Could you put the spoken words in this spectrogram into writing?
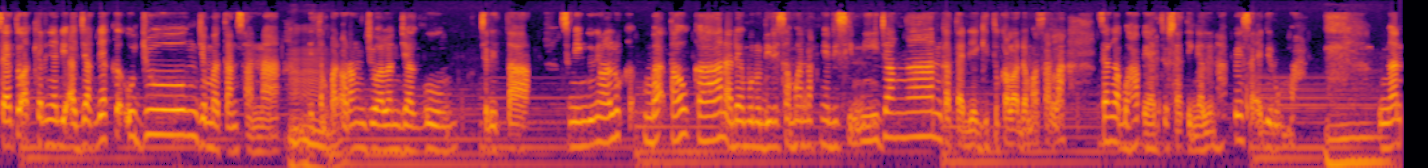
saya tuh akhirnya diajak dia ke ujung jembatan sana Mm-mm. di tempat orang jualan jagung cerita seminggu yang lalu Mbak tahu kan ada yang bunuh diri sama anaknya di sini jangan kata dia gitu kalau ada masalah saya nggak bawa HP hari itu saya tinggalin HP saya di rumah Hmm. dengan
